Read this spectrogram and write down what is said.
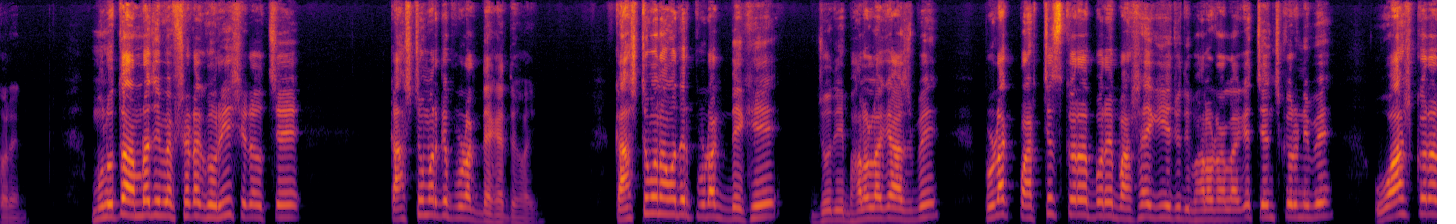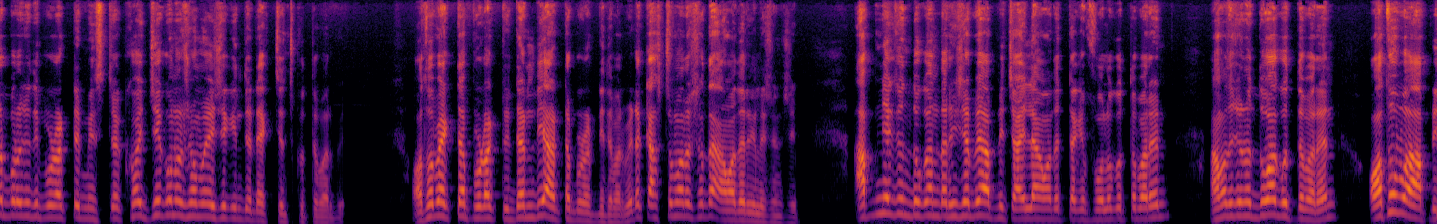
করেন। মূলত আমরা যে ব্যবসাটা করি সেটা হচ্ছে কাস্টমারকে প্রোডাক্ট দেখাতে হয়। কাস্টমার আমাদের প্রোডাক্ট দেখে যদি ভালো লাগে আসবে প্রোডাক্ট পারচেস করার পরে বাসায় গিয়ে যদি ভালো না লাগে চেঞ্জ করে নিবে ওয়াশ করার পরে যদি প্রোডাক্টে মিস্টেক হয় যে কোনো সময় এসে কিন্তু এটা এক্সচেঞ্জ করতে পারবে। অথবা একটা প্রোডাক্ট রিটার্ন দিয়ে আরেকটা প্রোডাক্ট নিতে পারবে। এটা কাস্টমারের সাথে আমাদের রিলেশনশিপ আপনি একজন দোকানদার হিসেবে আপনি চাইলে আমাদেরটাকে ফলো করতে পারেন, আমাদের জন্য দোয়া করতে পারেন অথবা আপনি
